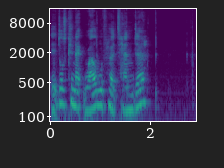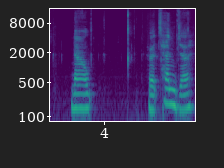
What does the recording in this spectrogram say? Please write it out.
it does connect well with her tender. Now, her tender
